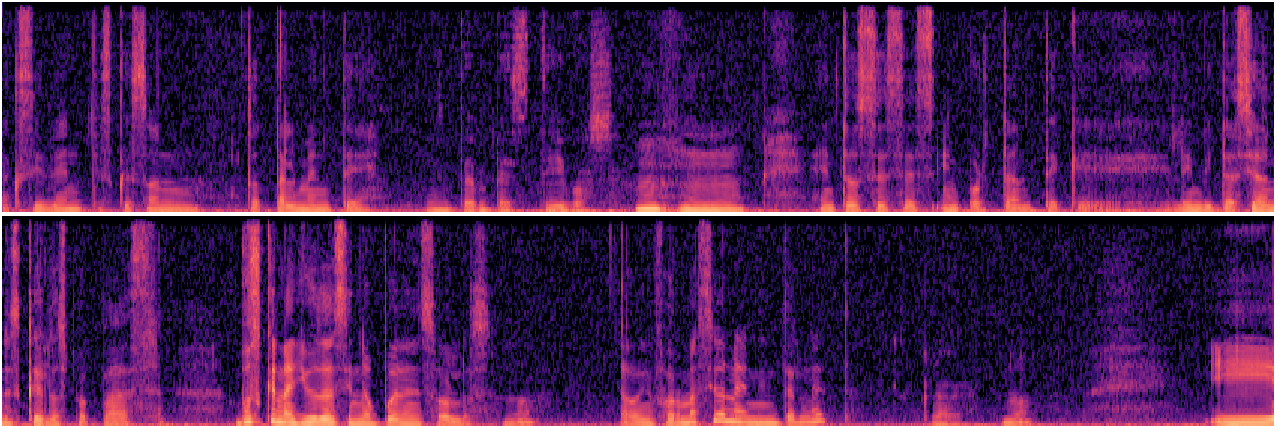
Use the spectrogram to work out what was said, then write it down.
accidentes que son totalmente intempestivos. Entonces es importante que la invitación es que los papás busquen ayuda si no pueden solos, ¿no? O información en internet. Claro. ¿No? Y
